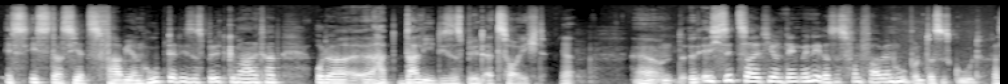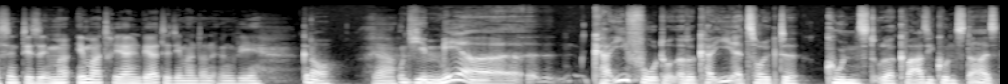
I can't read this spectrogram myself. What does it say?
Ist, ist das jetzt Fabian Hub, der dieses Bild gemalt hat, oder äh, hat Dalli dieses Bild erzeugt? Ja. Ja, und ich sitze halt hier und denke mir, nee, das ist von Fabian Hub und das ist gut. Das sind diese immateriellen Werte, die man dann irgendwie. Genau. Ja. Und je mehr äh, KI-Fotos, also KI erzeugte Kunst oder quasi Kunst da ist,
